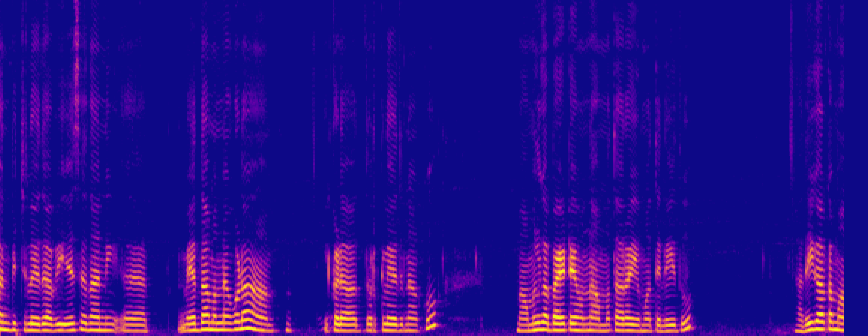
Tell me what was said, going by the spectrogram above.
కనిపించలేదు. అవి వేసేదాన్ని వేద్దామన్నా కూడా ఇక్కడ దొరకలేదు నాకు. మామూలుగా బయట ఏమన్నా అమ్ముతారో ఏమో తెలియదు అదీగాక మా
